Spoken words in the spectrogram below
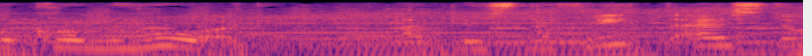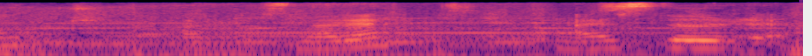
Och kom ihåg, att lyssna fritt är stort, att lyssna rätt är större.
